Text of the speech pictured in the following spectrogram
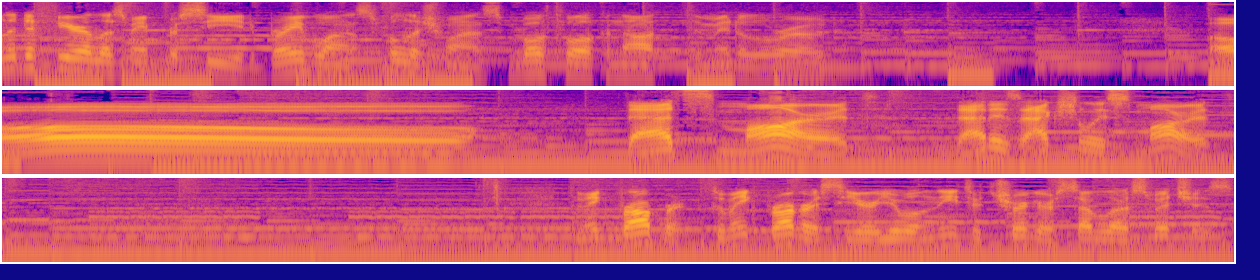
Only the fearless may proceed, brave ones, foolish ones, both walk not the middle road. Oh, that's smart. That is actually smart. To make, proper, to make progress here, you will need to trigger several switches.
